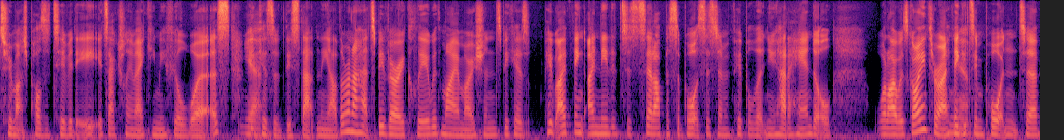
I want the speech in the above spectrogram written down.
too much positivity, it's actually making me feel worse Yeah. because of this, that, and the other. And I had to be very clear with my emotions because people, I think I needed to set up a support system of people that knew how to handle what I was going through. And I think Yeah. it's important to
